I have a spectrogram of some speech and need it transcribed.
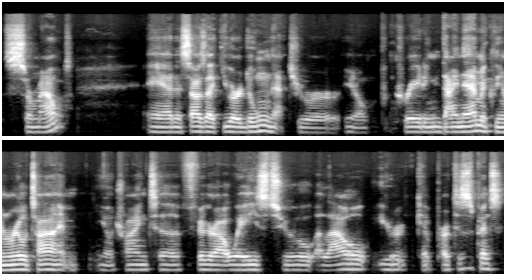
surmount. And it sounds like you are doing that. You're, you know, creating dynamically in real time, you know, trying to figure out ways to allow your participants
